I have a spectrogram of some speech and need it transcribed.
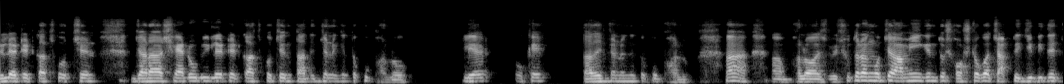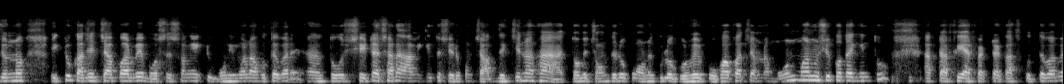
রিলেটেড কাজ করছেন, যারা শ্যাডো রিলেটেড কাজ করছেন, তাদের জন্য কিন্তু খুব ভালো। ক্লিয়ার ওকে তাদের জন্য কিন্তু খুব ভালো। হ্যাঁ ভালো আসবে। সুতরাং হচ্ছে আমি কিন্তু ষষ্ঠ বা চাকরিজীবীদের জন্য একটু কাজের চাপ বাড়বে, বসের সঙ্গে একটু বনিমনা হতে পারে। তো সেটা ছাড়া আমি কিন্তু সেরকম চাপ দেখছি না। হ্যাঁ তবে চন্দ্রের উপর অনেকগুলো গ্রহের প্রভাব আছে। আমরা মন মানসিকতায় কিন্তু একটা ফেয়ার ফ্যাক্টর কাজ করতে পারবে।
